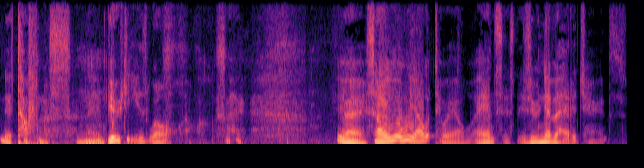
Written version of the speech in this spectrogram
their toughness and their beauty as well. So yeah, so we owe it to our ancestors who never had a chance,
